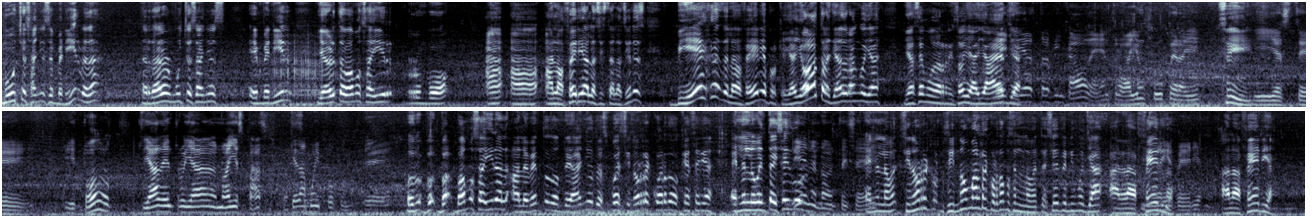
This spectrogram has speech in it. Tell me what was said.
muchos años en venir, ¿verdad? Tardaron muchos años en venir y ahorita vamos a ir rumbo a, a- a la feria, a las instalaciones viejas de la feria, porque ya hay otras, ya Durango ya, ya se modernizó, ya, ya, hecho, ya. ya está fincado adentro, hay un súper ahí. Sí. Y este. Y todo, ya adentro ya no hay espacio. pues. Queda muy poco, ¿no? Eh, Pues, va- va- vamos a ir al, al evento donde años después, si no recuerdo qué sería, en el 96, sí, en el 96. en el si, no, si no mal recordamos, en el 96 venimos ya a la en feria, la feria. a la feria,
